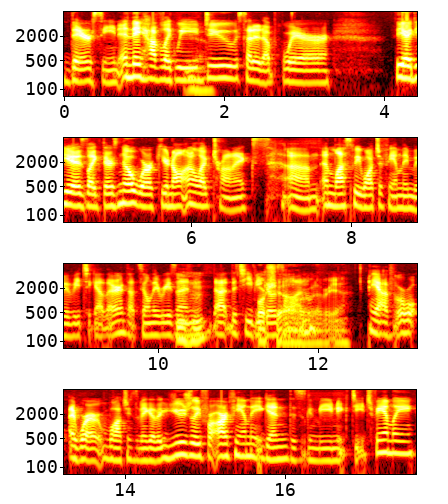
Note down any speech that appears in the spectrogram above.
they're seen. And they have like, we do set it up where the idea is like there's no work you're not on electronics um, unless we watch a family movie together that's the only reason that the tv Or goes on or whatever. Yeah. yeah if we're, if we're watching something together usually for our family again this is going to be unique to each family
